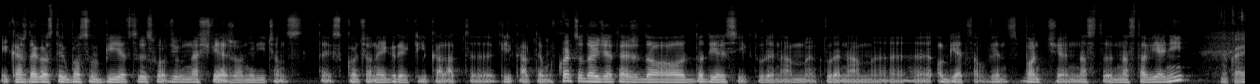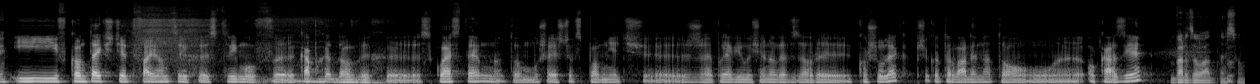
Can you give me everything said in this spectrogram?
i każdego z tych bossów bije w cudzysłowie na świeżo, nie licząc tej skończonej gry kilka lat, e, kilka lat temu. W końcu dojdzie też do, do DLC, który nam, które nam e, obiecał, więc bądźcie nastawieni. Okay. I w kontekście trwających streamów e, cupheadowych z Questem, no to muszę jeszcze wspomnieć, że pojawiły się nowe wzory koszulek przygotowane na tą okazję. Bardzo ładne są.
